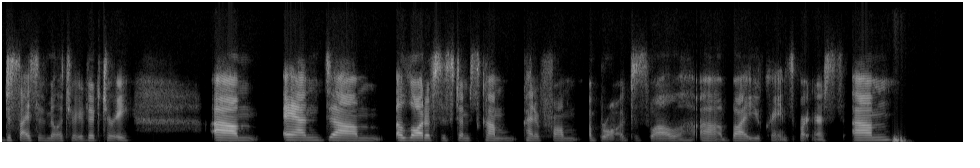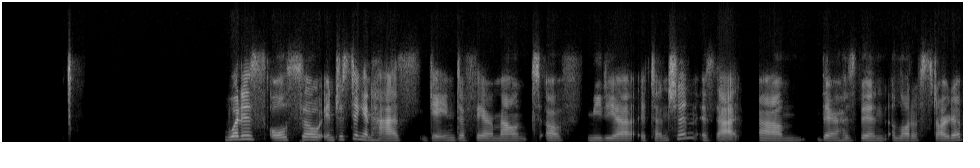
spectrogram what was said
decisive military victory. Um, and um, a lot of systems come kind of from abroad as well uh, by Ukraine's partners. What is also interesting and has gained a fair amount of media attention is that um, there has been a lot of startup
